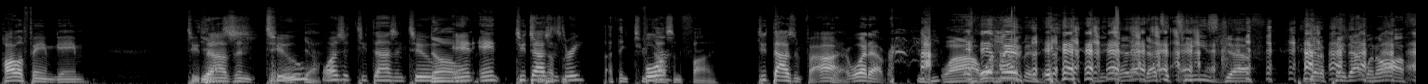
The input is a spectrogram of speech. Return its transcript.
Hall of Fame game, 2002 Yeah. was it 2002 No. and and 2003 I think Four? 2005. 2005 all right Yeah. whatever Wow, what happened? That's a tease, Jeff. You got to pay that one off.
